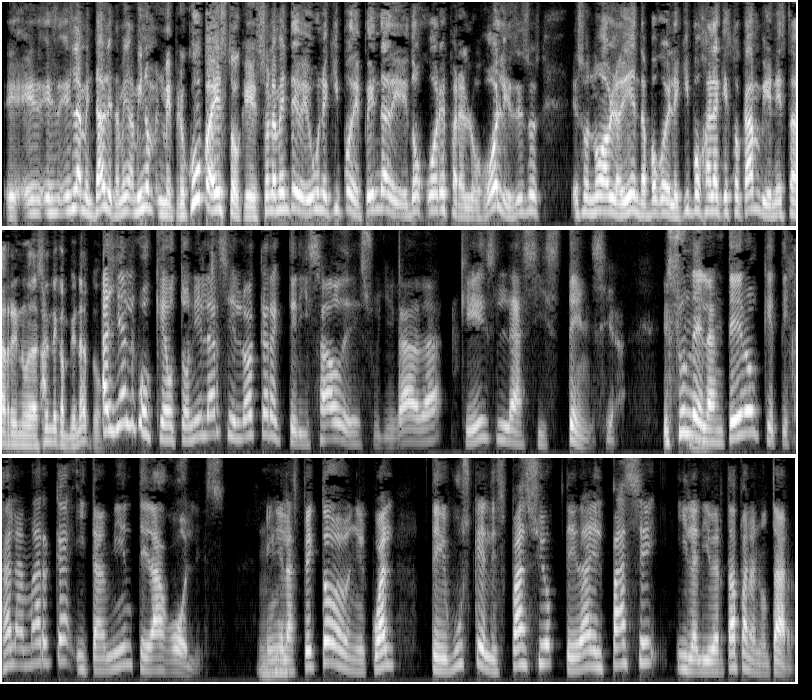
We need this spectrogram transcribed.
Eh, es, lamentable también. A mí no, me preocupa esto, que solamente un equipo dependa de dos jugadores para los goles. Eso, es, eso no habla bien tampoco del equipo. Ojalá que esto cambie en esta renovación de campeonato. Hay algo que a Otoniel Arce lo ha caracterizado desde su llegada, que es la asistencia. Es un mm. delantero que te jala marca y también te da goles. En el aspecto en el cual te busca el espacio, te da el pase y la libertad para anotar.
